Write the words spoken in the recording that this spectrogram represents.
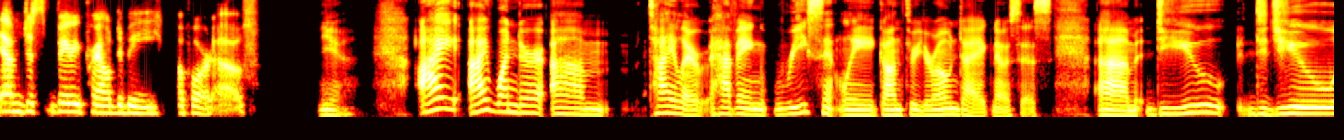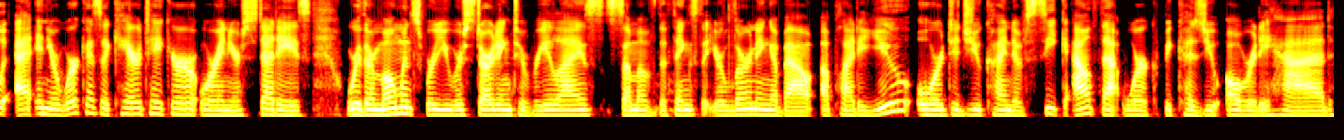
i'm just very proud to be a part of Yeah. I I wonder um Tyler, having recently gone through your own diagnosis, um, do you did you in your work as a caretaker or in your studies were there moments where you were starting to realize some of the things that you're learning about apply to you? Or did you kind of seek out that work because you already had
